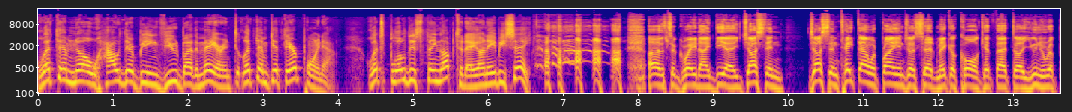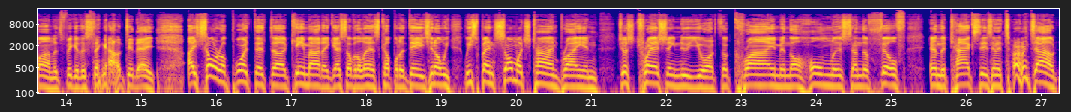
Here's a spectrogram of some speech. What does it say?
let them know how they're being viewed by the mayor, and let them get their point out. Let's blow this thing up today on ABC. uh, that's a great idea, Justin. Justin, take down what Brian just said. Make a call. Get that uh, union rep on. Let's figure this thing out today. I saw a report that uh, came out, I guess, over the last couple of days. You know, we, we spend so much time, Brian, just trashing New York, the crime and the homeless and the filth and the taxes. And it turns out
